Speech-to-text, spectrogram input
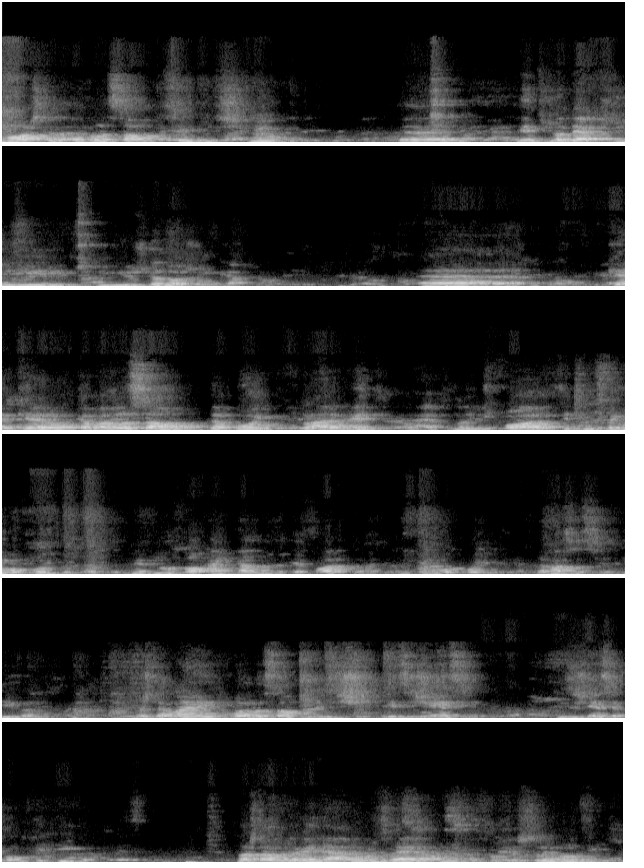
mostra a relação que sempre existiu uh, entre os adeptos e, e os jogadores em campo. Uh, que, que, era, que é uma relação de apoio, claramente, né? nós fora, sentimos bem o apoio, mesmo não só cá em casa, mas até fora também bem o apoio da nossa associativa, mas também uma relação de exigência, de exigência competitiva. Nós estávamos a ganhar 1-0, não sei se vocês se lembram disso,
